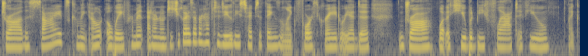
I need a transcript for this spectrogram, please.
draw the sides coming out away from it. I don't know, did you guys ever have to do these types of things in like fourth grade where you had to draw what a cube would be flat if you like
